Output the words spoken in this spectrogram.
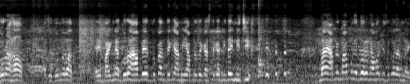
দোরা হাফ। আচ্ছা ধন্যবাদ। এই বাইকনা দোরা হাফের দোকান থেকে আমি আপনাদের কাছ থেকে বিদায় নিচ্ছি। ভাই, আপনি মামুরে ধরেন, আমার কিছু করার নাই।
